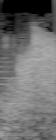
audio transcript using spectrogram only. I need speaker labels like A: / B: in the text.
A: course.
